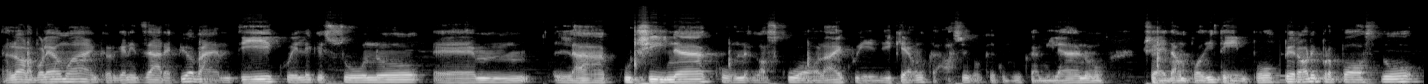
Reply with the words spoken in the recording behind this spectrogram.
Allora volevamo anche organizzare più avanti quelle che sono ehm, la cucina con la scuola e quindi che è un classico che comunque a Milano c'è da un po' di tempo, però riproposto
